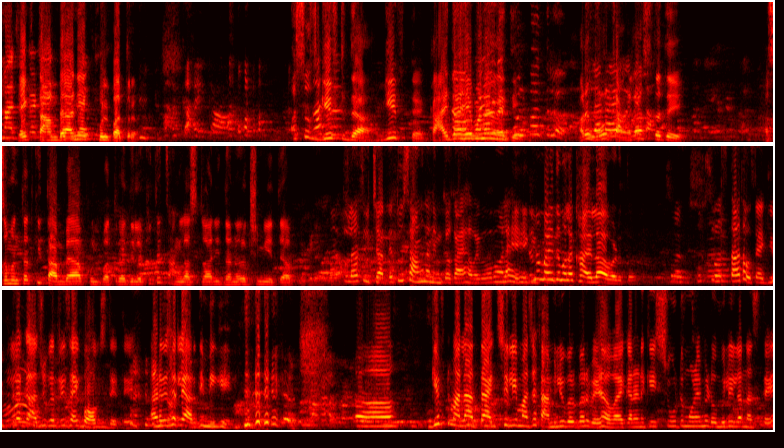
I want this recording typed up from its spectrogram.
माझ्याकडे एक तांब्या आणि एक फुलपात्र. असंच गिफ्ट द्या. गिफ्ट आहे. काय द्या हे म्हणाल नाही ती. अरे हो चांगलं असतं ते. असं म्हणतात की तांब्या फुलपात्र दिलं की ते चांगलं असतं आणि धनलक्ष्मी येते आपल्याकडे. तुलाच विचारते तू सांग ना नेमकं काय हवंय? बाबा मला हे हे त्यांना माहिती आहे मला खायला आवडतं. gift खूप स्वस्तात होत आहे गिफ्ट तुला काजू कतरीचा एक बॉक्स देते. आणि त्याच्यातली अर्धी मी घेईन. गिफ्ट मला आता ऍक्च्युली माझ्या फॅमिली बरोबर वेळ हवाय कारण की शूटमुळे मी डोंबिवलीला नसते.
